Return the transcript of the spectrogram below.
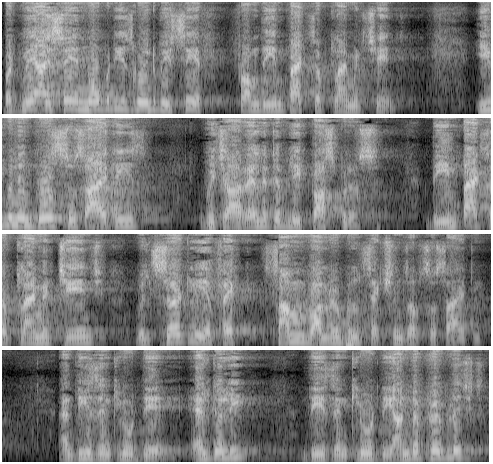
But may I say nobody is going to be safe from the impacts of climate change. Even in those societies which are relatively prosperous, the impacts of climate change will certainly affect some vulnerable sections of society. And these include the elderly, these include the underprivileged,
